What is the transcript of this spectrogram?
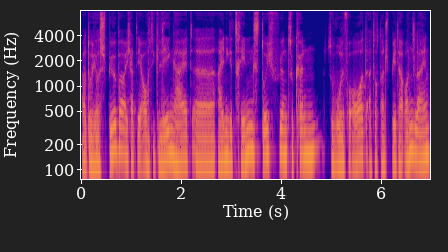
war durchaus spürbar. Ich hatte ja auch die Gelegenheit, äh, einige Trainings durchführen zu können, sowohl vor Ort als auch dann später online,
